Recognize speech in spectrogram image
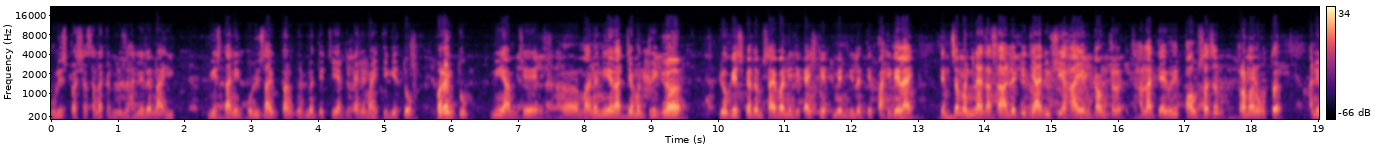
पोलीस प्रशासनाकडनं झालेलं नाही. मी स्थानिक पोलीस आयुक्तांकडनं त्याची या ठिकाणी माहिती घेतो. परंतु मी आमचे माननीय राज्यमंत्री ग्रह योगेश कदम साहेबांनी जे काही स्टेटमेंट दिलं ते पाहिलेलं आहे. त्यांचं म्हणण्यात असं आलं की ज्या दिवशी हा एन्काउंटर झाला त्यावेळी पावसाचं प्रमाण होतं. आणि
